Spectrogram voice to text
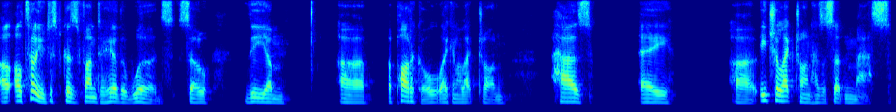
I'll, I'll tell you just because it's fun to hear the words. So the um, uh, a particle like an electron has a uh, each electron has a certain mass.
